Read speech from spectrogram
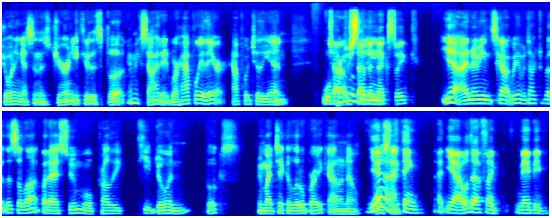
joining us in this journey through this book. I'm excited. We're halfway there, halfway to the end. We'll chapter seven next week. Yeah, and I mean, Scott, we haven't talked about this a lot, but I assume we'll probably keep doing books. We might take a little break. I don't know. Yeah, We'll I think uh, yeah, we'll definitely maybe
